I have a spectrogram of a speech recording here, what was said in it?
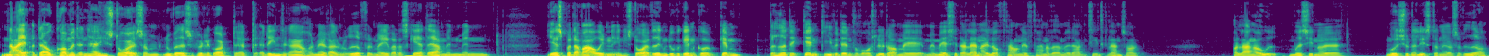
Nej, og der er jo kommet den her historie, som nu ved jeg selvfølgelig godt, at, at en ting er at holde med Real Madrid og følge med i, hvad der sker der, men, men Jesper, der var jo en, en historie, jeg ved ikke, om du vil gengå, gen, hvad hedder det, gengive den for vores lyttere med, med Messi, der lander i lufthavnen, efter han har været med det argentinske landshold, og langer ud mod, sine, mod journalisterne og så videre.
